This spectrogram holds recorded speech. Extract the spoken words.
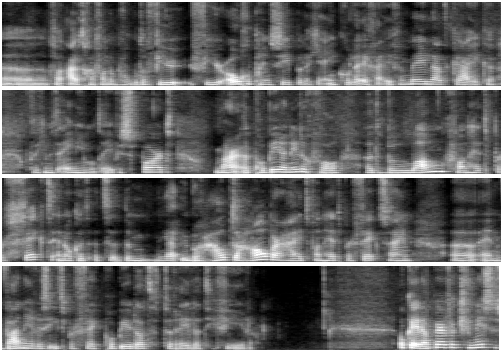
uh, van uitgaan van bijvoorbeeld een vier, vier ogen principe. Dat je één collega even mee laat kijken. Of dat je met één iemand even spart. Maar uh, probeer in ieder geval het belang van het perfect en ook het, het, de, ja, überhaupt de haalbaarheid van het perfect zijn uh, en wanneer is iets perfect, probeer dat te relativeren. Oké, nou perfectionisten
